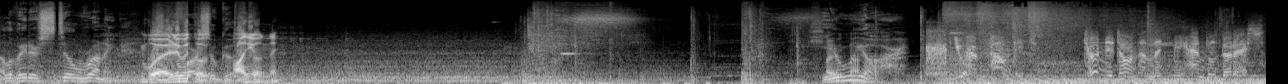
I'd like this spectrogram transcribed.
Elevator's still running. 뭐야 So far, so 엘리베이터 good. 아니었네? Here we are. You have found it. Turn it on and let me handle the rest.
